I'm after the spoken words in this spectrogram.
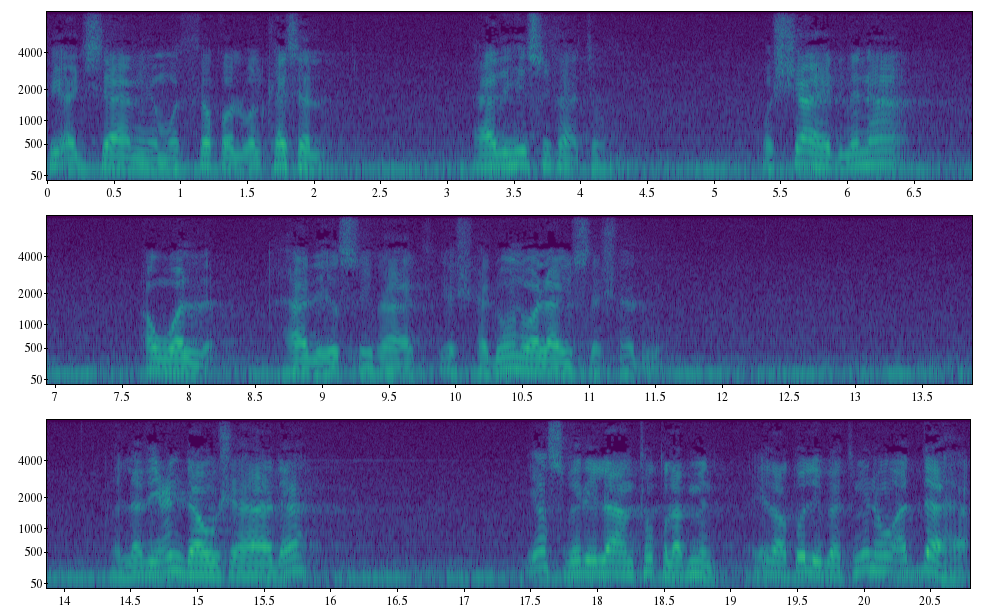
في أجسامهم والثقل والكسل. هذه صفاتهم. والشاهد منها أول هذه الصفات يشهدون ولا يستشهدون. الذي عنده شهادة يصبر إلى أن تطلب منه إذا طلبت منه أداها.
